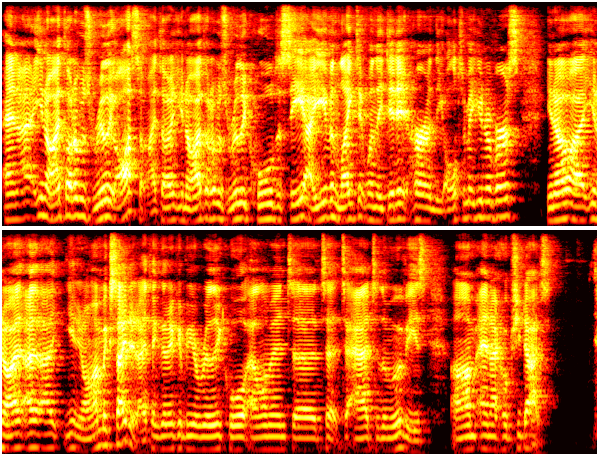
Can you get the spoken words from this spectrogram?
And I, you know, I thought it was really awesome. I thought, you know, I thought it was really cool to see. I even liked it when they did it her in the Ultimate Universe. You know, I, you know, I, I, I, you know, I'm excited. I think that it could be a really cool element uh, to, to add to the movies. Um, and I hope she dies.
